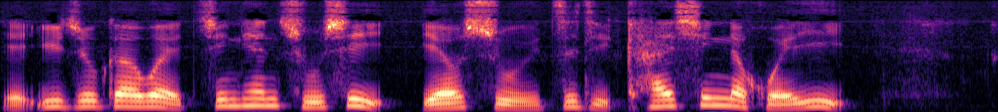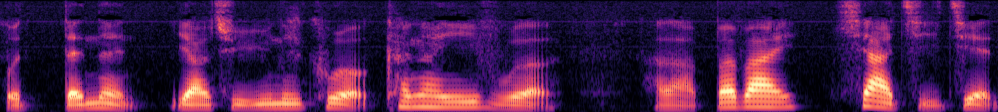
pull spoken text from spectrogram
也预祝各位今天除夕也有属于自己开心的回忆。我等等要去 Uniqlo 看看衣服了。好了，拜拜，下集见。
